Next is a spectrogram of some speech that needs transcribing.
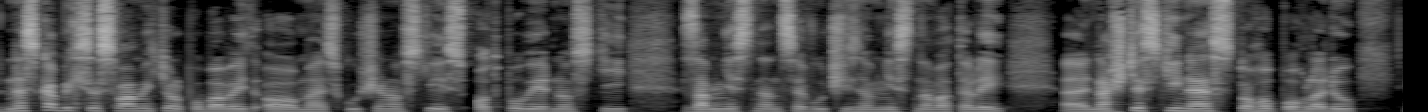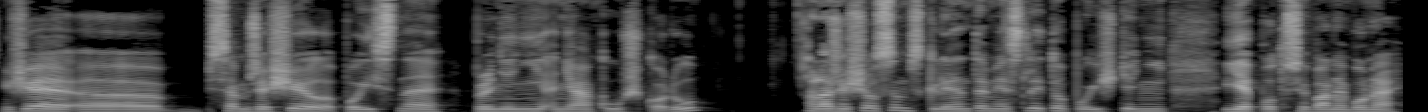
Dneska bych se s vámi chtěl pobavit o mé zkušenosti s odpovědností zaměstnance vůči zaměstnavateli. Naštěstí ne z toho pohledu, že eh, jsem řešil pojistné plnění a nějakou škodu, ale řešil jsem s klientem, jestli to pojištění je potřeba nebo ne.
